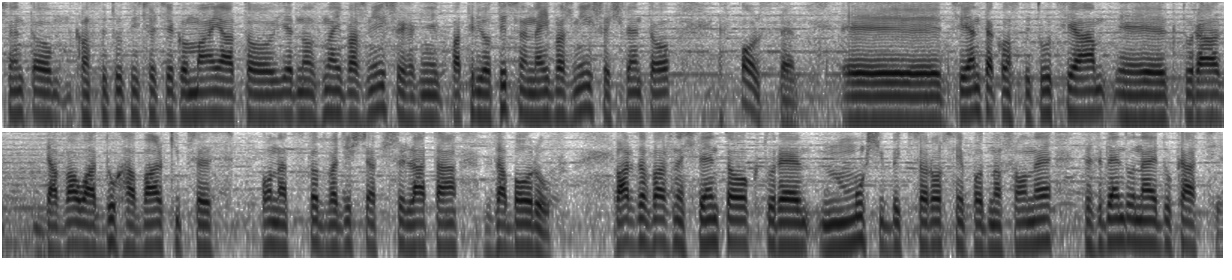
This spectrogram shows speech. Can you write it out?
Święto Konstytucji 3 maja to jedno z najważniejszych, jak nie patriotyczne, najważniejsze święto w Polsce. Yy, Przyjęta konstytucja, yy, która dawała ducha walki przez ponad 123 lata zaborów. Bardzo ważne święto, które musi być corocznie podnoszone ze względu na edukację,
